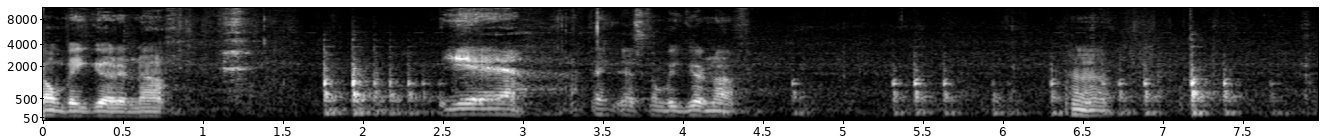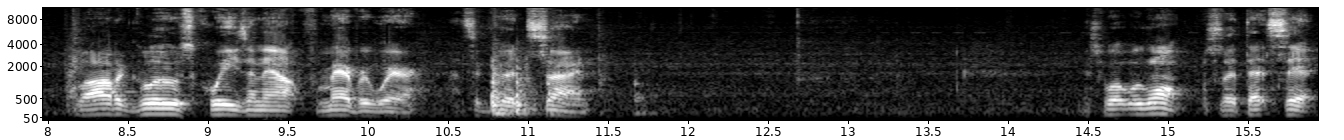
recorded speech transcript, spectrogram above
Gonna be good enough. Yeah, I think that's gonna be good enough. A lot of glue squeezing out from everywhere. That's a good sign. That's what we want. Let's let that sit.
